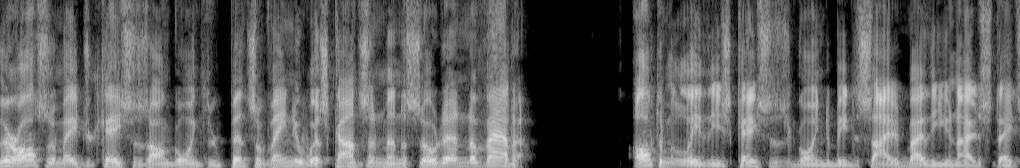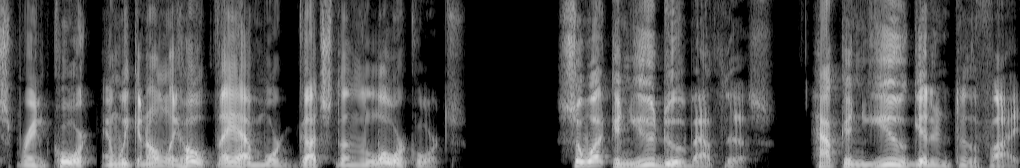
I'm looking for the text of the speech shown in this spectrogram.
There are also major cases ongoing through Pennsylvania, Wisconsin, Minnesota, and Nevada. Ultimately, these cases are going to be decided by the United States Supreme Court, and we can only hope they have more guts than the lower courts. So, what can you do about this? How can you get into the fight?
